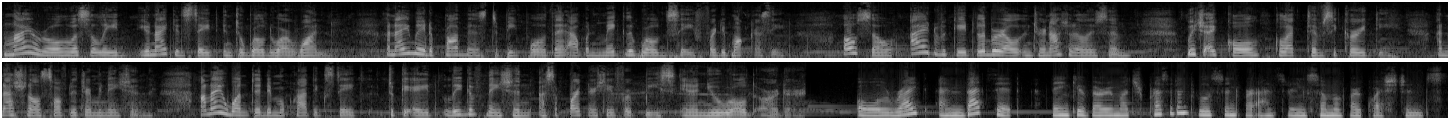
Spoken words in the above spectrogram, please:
My role was to lead United States into World War I, and I made a promise to people that I would make the world safe for democracy. Also, I advocate liberal internationalism, which I call collective security and national self-determination. And I want a democratic state to create League of Nations as a partnership for peace in a new world order. All right, and that's it. Thank you very much, President Wilson, for answering some of our questions.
